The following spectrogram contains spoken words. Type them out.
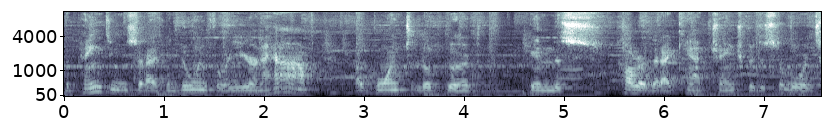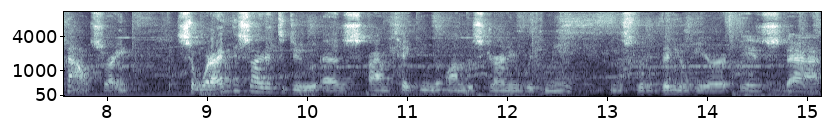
the paintings that I've been doing for a year and a half are going to look good in this color that I can't change because it's the Lord's house, right? So what I've decided to do as I'm taking you on this journey with me in this little video here is that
